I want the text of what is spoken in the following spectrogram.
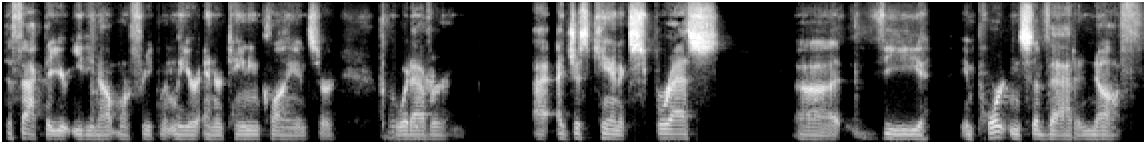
the fact that you're eating out more frequently or entertaining clients or or whatever I, I just can't express uh, the importance of that enough.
